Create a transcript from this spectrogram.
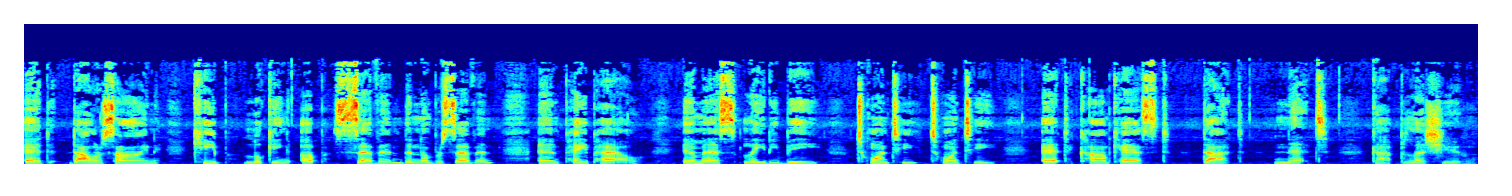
at dollar sign keep looking up seven, the number seven, and PayPal MS Lady B 2020 at Comcast.net. God bless you.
